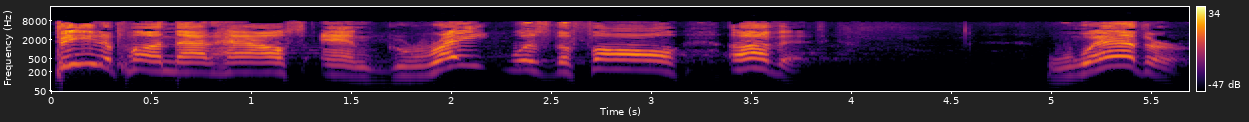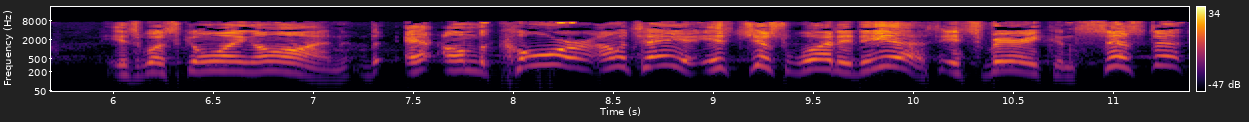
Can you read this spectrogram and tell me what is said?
beat upon that house, and great was the fall of it. Weather is what's going on. On the core, I'm going to tell you, it's just what it is. It's very consistent.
